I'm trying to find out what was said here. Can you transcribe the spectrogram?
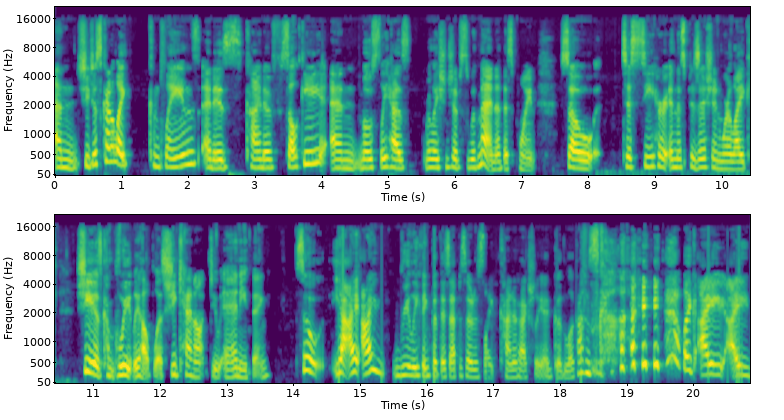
And she just kind of like complains and is kind of sulky and mostly has relationships with men at this point. So to see her in this position where like she is completely helpless, she cannot do anything. So yeah, I, I really think that this episode is like kind of actually a good look on Skye. like I I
